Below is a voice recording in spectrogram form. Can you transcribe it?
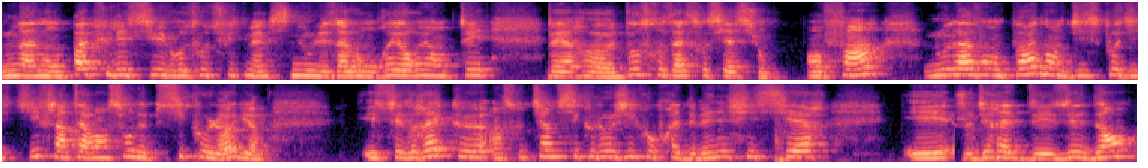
nous n'avons pas pu les suivre tout de suite, même si nous les avons réorientés vers euh, d'autres associations. Enfin, nous n'avons pas dans le dispositif l'intervention de psychologues. Et c'est vrai qu'un soutien psychologique auprès des bénéficiaires et, je dirais, des aidants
